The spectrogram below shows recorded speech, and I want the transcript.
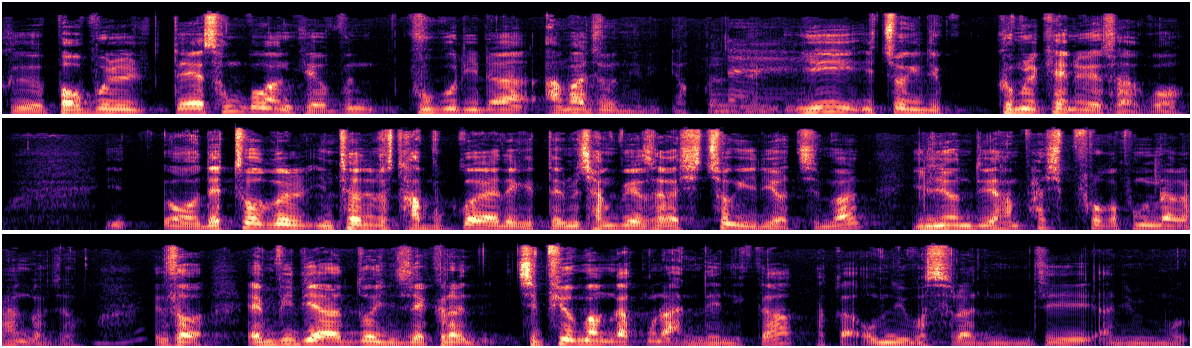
그 버블 때 성공한 기업은 구글이나 아마존이었거든요. 네. 이 이쪽이 이제 금을 캐는 회사고 이- 어, 네트워크를 인터넷으로 다 묶어야 되기 때문에 장비 회사가 시총 1위였지만 1년 뒤에 한 80%가 폭락을 한 거죠. 그래서 엔비디아도 이제 그런 GPU만 갖고는 안 되니까 아까 옴니버스라든지 아니면 뭐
